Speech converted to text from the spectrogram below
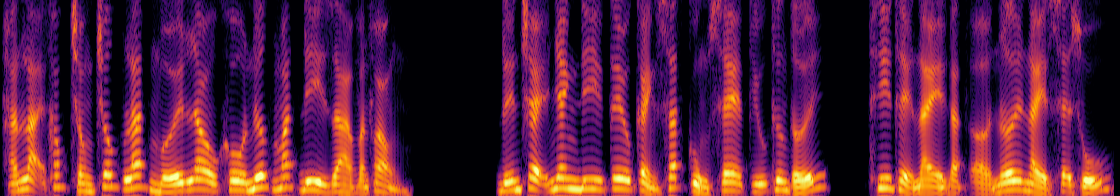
hắn lại khóc trong chốc lát mới lau khô nước mắt đi ra văn phòng. Đến chạy nhanh đi kêu cảnh sát cùng xe cứu thương tới, thi thể này đặt ở nơi này sẽ xú,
